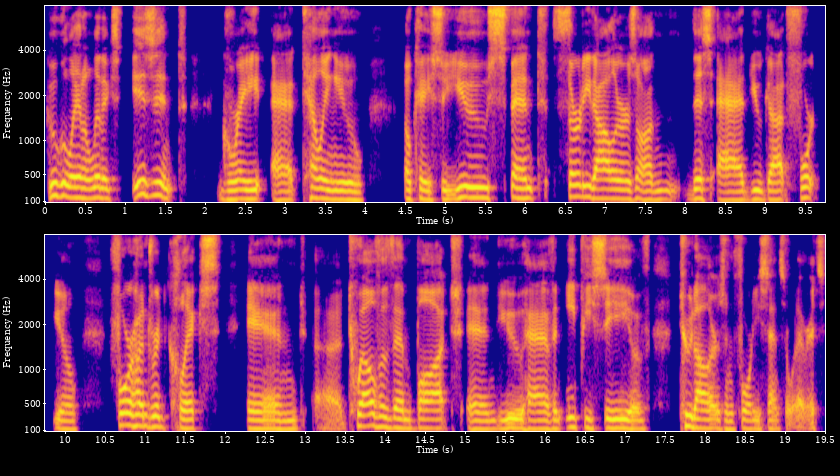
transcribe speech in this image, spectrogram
Google Analytics isn't great at telling you, okay, so you spent $30 on this ad, you got four, you know, 400 clicks and uh, 12 of them bought and you have an EPC of $2.40 or whatever. It's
